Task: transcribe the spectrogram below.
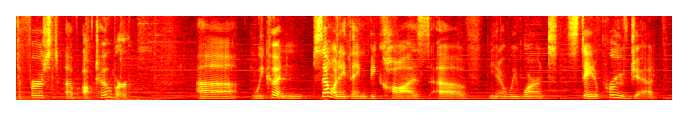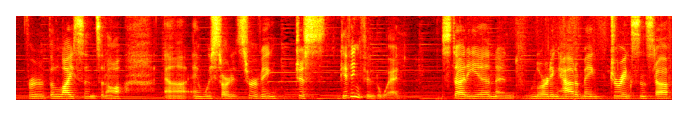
the 1st of October. Uh, we couldn't sell anything because of, you know, we weren't state approved yet for the license and all. Uh, and we started serving, just giving food away, studying and learning how to make drinks and stuff.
